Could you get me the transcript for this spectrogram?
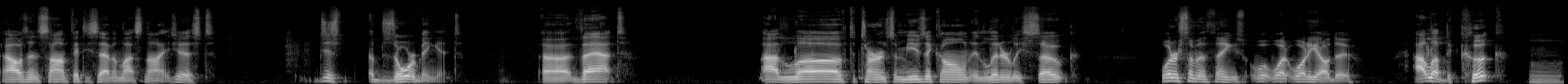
I was in Psalm 57 last night, just just absorbing it. Uh, that I love to turn some music on and literally soak. What are some of the things? What what, what do y'all do? I love to cook. A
